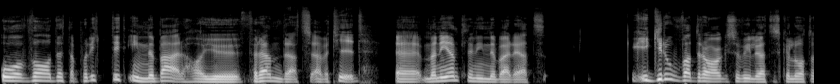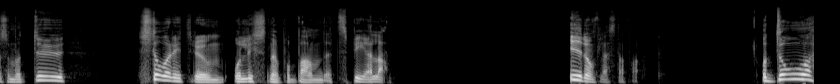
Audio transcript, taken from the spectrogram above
Och vad detta på riktigt innebär har ju förändrats över tid. Eh, men egentligen innebär det att i grova drag så vill jag att det ska låta som att du står i ett rum och lyssnar på bandet spela. I de flesta fall. Och då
